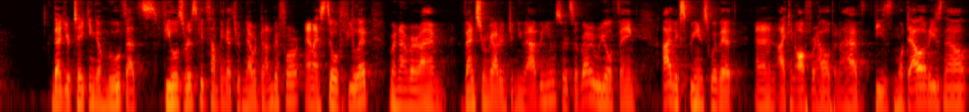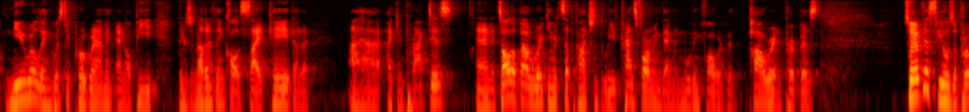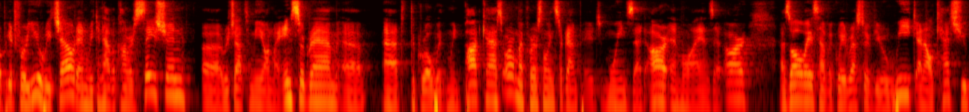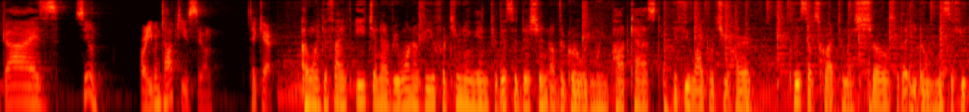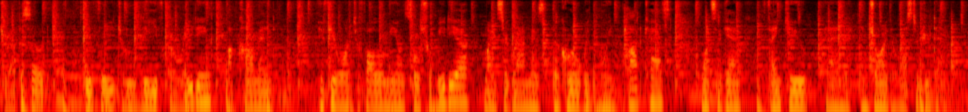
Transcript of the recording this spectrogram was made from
that you're taking a move that feels risky, something that you've never done before. And I still feel it whenever I'm venturing out into new avenues. So it's a very real thing. I've experienced with it and I can offer help. And I have these modalities now neuro linguistic programming, NLP. There's another thing called PSYCH-K that I, I can practice. And it's all about working with subconscious beliefs, transforming them, and moving forward with power and purpose. So if this feels appropriate for you, reach out and we can have a conversation. Uh, reach out to me on my Instagram uh, at the Grow with Moin podcast or on my personal Instagram page, MoinZR, M-O-I-N-Z-R. As always, have a great rest of your week, and I'll catch you guys soon, or even talk to you soon. Take care. I want to thank each and every one of you for tuning in to this edition of the Grow with Moin podcast. If you liked what you heard, please subscribe to my show so that you don't miss a future episode. Feel free to leave a rating, a comment. If you want to follow me on social media, my Instagram is the Grow with Moin podcast. Once again, thank you and enjoy the rest of your day.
